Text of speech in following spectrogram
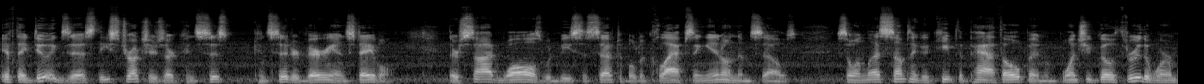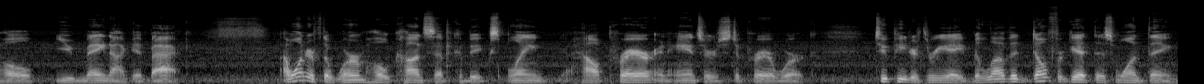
If they do exist, these structures are consist- considered very unstable. Their side walls would be susceptible to collapsing in on themselves. So, unless something could keep the path open, once you go through the wormhole, you may not get back. I wonder if the wormhole concept could be explained how prayer and answers to prayer work. 2 Peter 3 8, Beloved, don't forget this one thing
